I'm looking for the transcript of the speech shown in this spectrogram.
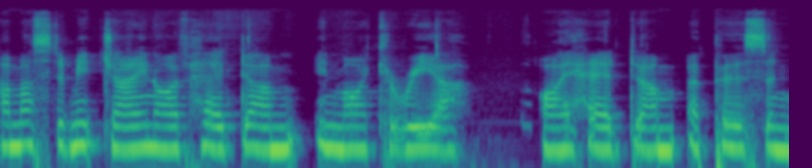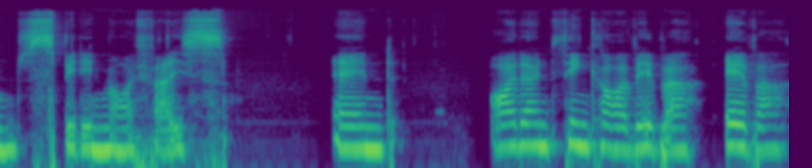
I must admit, Jane, I've had um, in my career, I had um, a person spit in my face, and I don't think I've ever, ever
